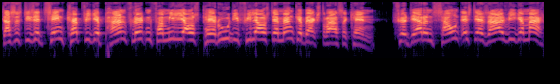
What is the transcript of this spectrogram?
Das ist diese zehnköpfige Panflötenfamilie aus Peru, die viele aus der Mönckebergstraße kennen. Für deren Sound ist der Saal wie gemacht.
